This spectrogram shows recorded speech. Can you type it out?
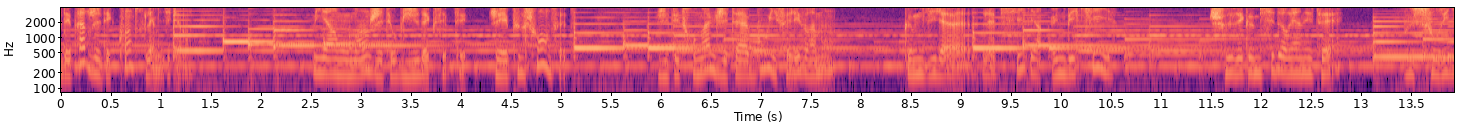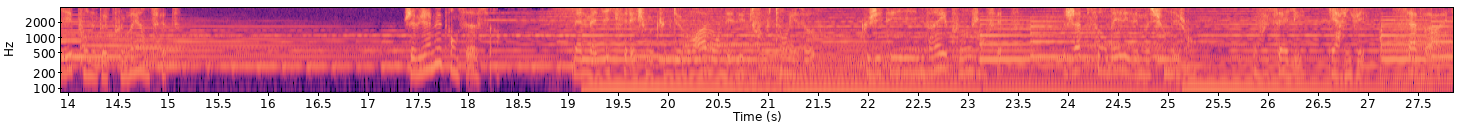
départ, j'étais contre les médicaments. Mais il y a un moment, j'étais obligée d'accepter. J'avais plus le choix en fait. J'étais trop mal, j'étais à bout, il fallait vraiment, comme dit la, psy, une béquille. Je faisais comme si de rien n'était. Vous souriez pour ne pas pleurer en fait. J'avais jamais pensé à ça. Mais elle m'a dit qu'il fallait que je m'occupe de moi avant d'aider tout le temps les autres. Que j'étais une vraie éponge en fait. J'absorbais les émotions des gens. Vous allez y arriver. Ça va aller.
